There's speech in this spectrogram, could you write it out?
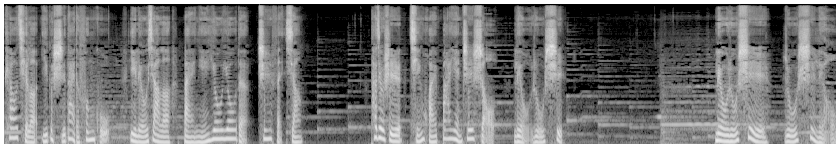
挑起了一个时代的风骨，已留下了百年悠悠的脂粉香。他就是秦淮八艳之首柳如是。柳如是，如是柳。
